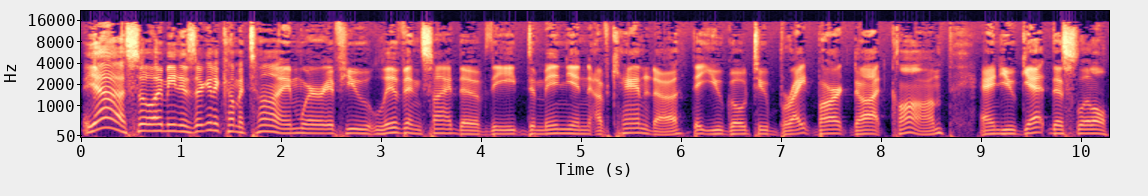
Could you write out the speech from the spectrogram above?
Yeah, so I mean, is there going to come a time where if you live inside of the Dominion of Canada, that you go to Breitbart.com and you get this little,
